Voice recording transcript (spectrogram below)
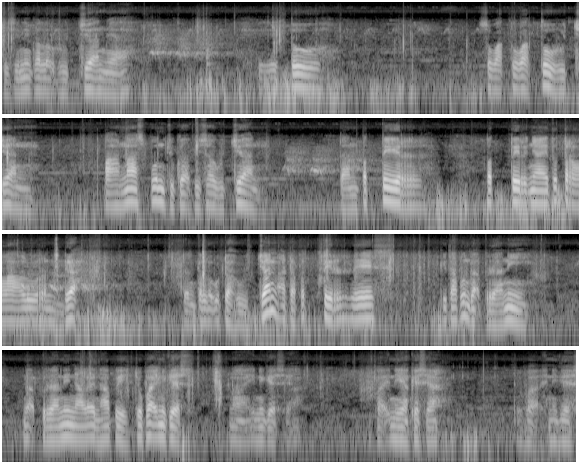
Di sini kalau hujan ya itu sewaktu-waktu hujan. Panas pun juga bisa hujan. Dan petir petirnya itu terlalu rendah dan kalau udah hujan ada petir guys kita pun nggak berani. Nggak berani nyalain HP coba ini guys. Nah ini guys ya. Coba ini ya guys ya. Coba ini guys.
